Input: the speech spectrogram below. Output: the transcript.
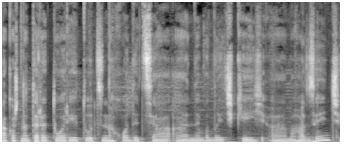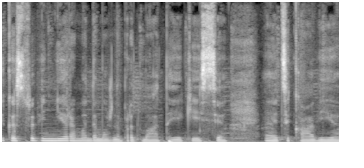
Також на території тут знаходиться е, невеличкий е, магазинчик із сувенірами, де можна придбати якісь е, цікаві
